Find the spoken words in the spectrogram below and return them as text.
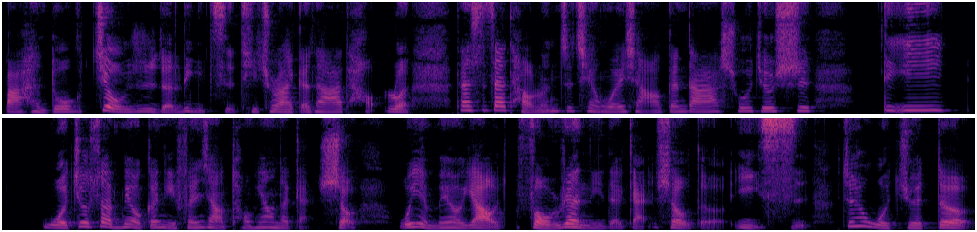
把很多旧日的例子提出来跟大家讨论。但是在讨论之前，我也想要跟大家说，就是第一，我就算没有跟你分享同样的感受，我也没有要否认你的感受的意思。就是我觉得，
